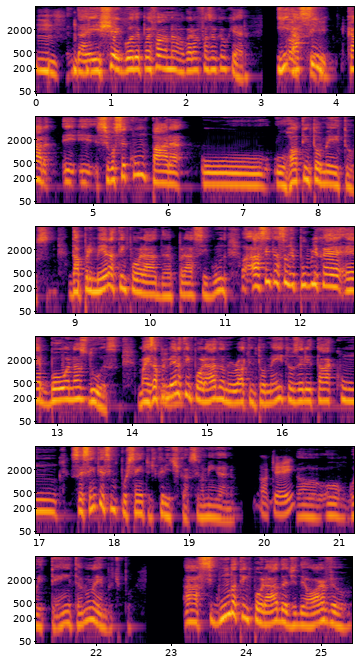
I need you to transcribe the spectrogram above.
Hum. Daí chegou depois e falou: não, agora eu vou fazer o que eu quero. E okay. assim, cara, e, e, se você compara o, o Rotten Tomatoes da primeira temporada para a segunda, a aceitação de público é, é, boa nas duas. Mas a primeira uhum. temporada no Rotten Tomatoes ele tá com 65% de crítica, se não me engano. Ok. Ou, ou 80, eu não lembro, tipo. A segunda temporada de The Orville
